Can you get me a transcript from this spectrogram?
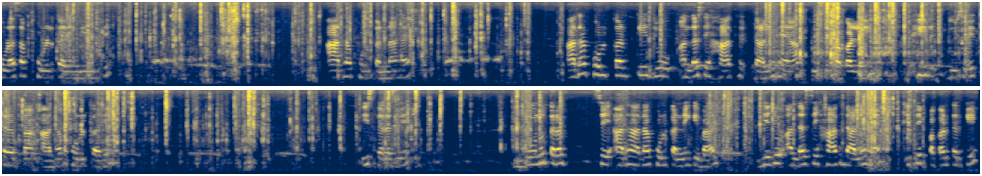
थोड़ा सा फोल्ड करेंगे इसे। आधा फोल्ड करना है। आधा फोल्ड करके जो अंदर से हाथ डाले हैं आप, उसे पकड़ लें। फिर दूसरे तरफ़ का आधा फोल्ड करें। इस तरह से। दोनों तरफ़ से आधा आधा फोल्ड करने के बाद, ये जो अंदर से हाथ डाले हैं, इसे पकड़ करके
